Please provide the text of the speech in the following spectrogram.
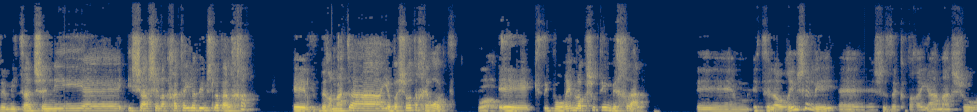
ומצד שני אה, אישה שלקחה את הילדים שלה והלכה, אה, ברמת היבשות אחרות. וואו. אה, סיפורים לא פשוטים בכלל. אצל ההורים שלי, שזה כבר היה משהו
